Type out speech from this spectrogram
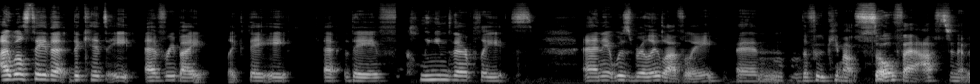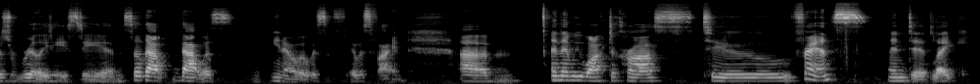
I will say that the kids ate every bite. Like they ate, eh, they've cleaned their plates, and it was really lovely. And mm-hmm. the food came out so fast, and it was really tasty. And so that that was, you know, it was it was fine. Um, and then we walked across to France and did like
